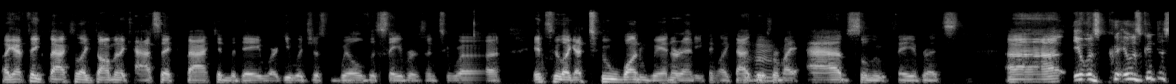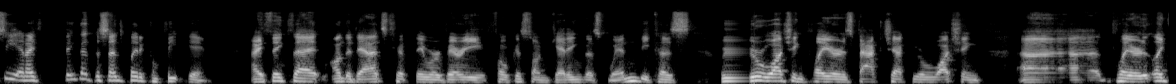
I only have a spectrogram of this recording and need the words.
Like I think back to like Dominik Hasek back in the day where he would just will the Sabres into a into like a two one win or anything like that. Mm-hmm. Those were my absolute favorites. Uh, it was it was good to see, and I think that the Sens played a complete game. I think that on the dad's trip they were very focused on getting this win because we were watching players back check. We were watching uh, player. like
